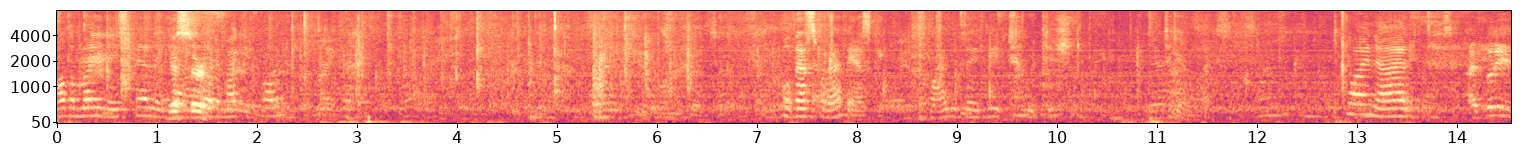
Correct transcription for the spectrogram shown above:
All the money they spend, they Yes, can't sir. afford a microphone. Well, that's what I'm asking. Why would they need two additional people to get a license? Why not? I believe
